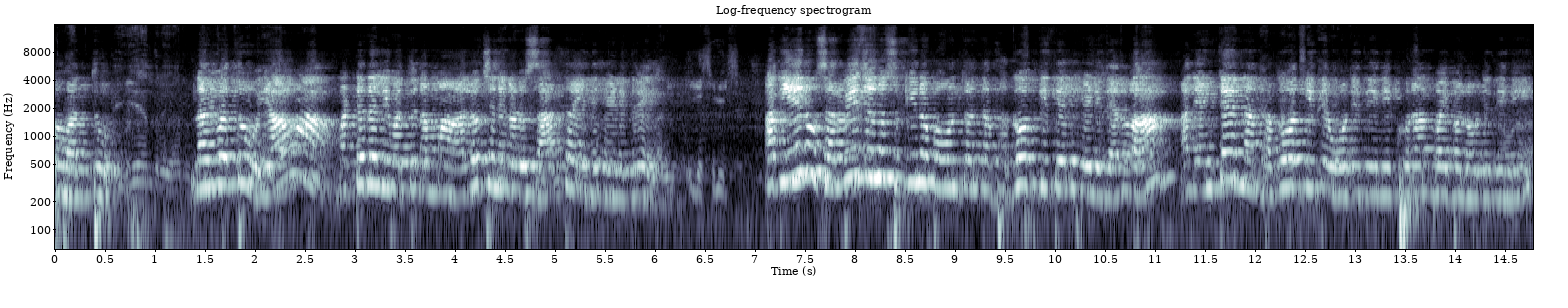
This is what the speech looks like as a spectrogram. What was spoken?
ಭವಂತು ನಾವಿವತ್ತು ಯಾವ ಮಟ್ಟದಲ್ಲಿ ಇವತ್ತು ನಮ್ಮ ಆಲೋಚನೆಗಳು ಸಾಗ್ತಾ ಇದೆ ಹೇಳಿದ್ರೆ ಅದೇನು ಸರ್ವೇ ಜನ ಸುಖಿನೋ ಭವಂತು ಅಂತ ಭಗವದ್ಗೀತೆಯಲ್ಲಿ ಹೇಳಿದೆ ಅಲ್ವಾ? ಅಲ್ಲಿ ಎಂಟೈರ್ ನಾನು ಭಗವದ್ಗೀತೆ ಓದಿದ್ದೀನಿ ಖುರಾನ್ ಬೈಬಲ್ ಓದಿದ್ದೀನಿ.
